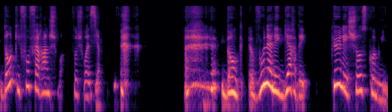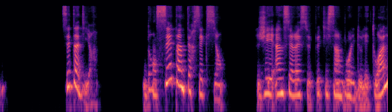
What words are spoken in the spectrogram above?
Donc, il faut faire un choix faut choisir. Donc, vous n'allez garder que les choses communes. C'est-à-dire, dans cette intersection, j'ai inséré ce petit symbole de l'étoile.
